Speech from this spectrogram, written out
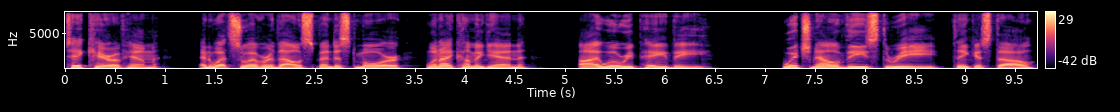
Take care of him, and whatsoever thou spendest more, when I come again, I will repay thee. Which now of these three, thinkest thou,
